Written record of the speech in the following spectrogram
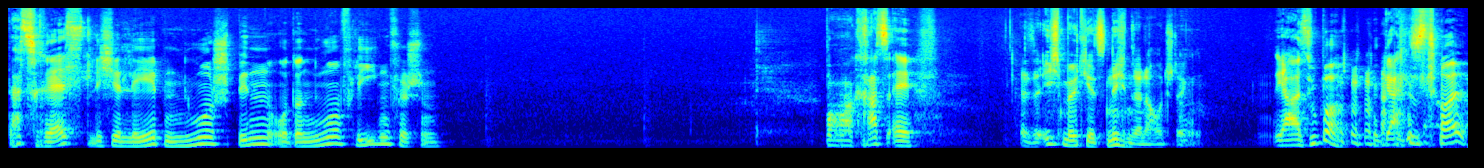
Das restliche Leben nur Spinnen oder nur Fliegenfischen. Boah, krass, ey. Also ich möchte jetzt nicht in seine Haut stecken. Ja, super. Ganz toll.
